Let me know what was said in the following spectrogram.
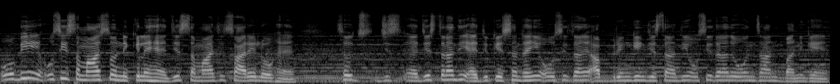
वो भी उसी समाज से निकले हैं जिस समाज से सारे लोग हैं। सो जिस जिस तरह की एजुकेशन रही उसी तरह अपब्रिंगिंग जिस तरह की उसी तरह से वो इंसान बन गए हैं।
